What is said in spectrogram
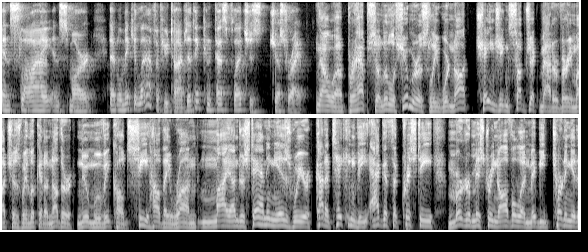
and sly and smart that will make you laugh a few times, I think Confess Fletch is just right. Now, uh, perhaps a little humorously, we're not changing subject matter very much as we look at another new movie called See How They Run. My understanding is we're kind of taking the Agatha Christie murder mystery novel and maybe turning it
